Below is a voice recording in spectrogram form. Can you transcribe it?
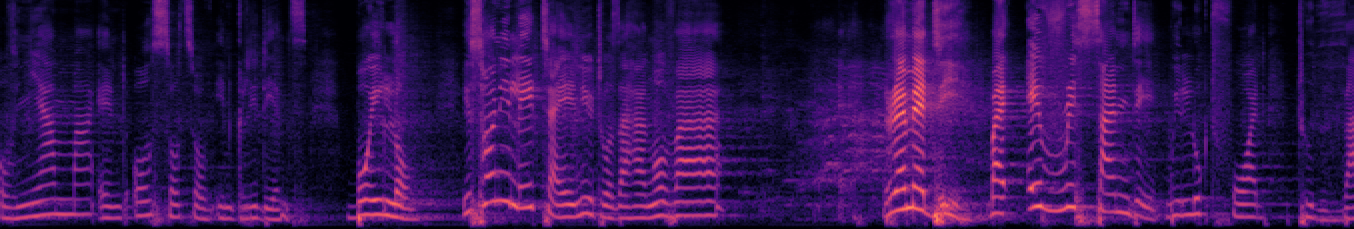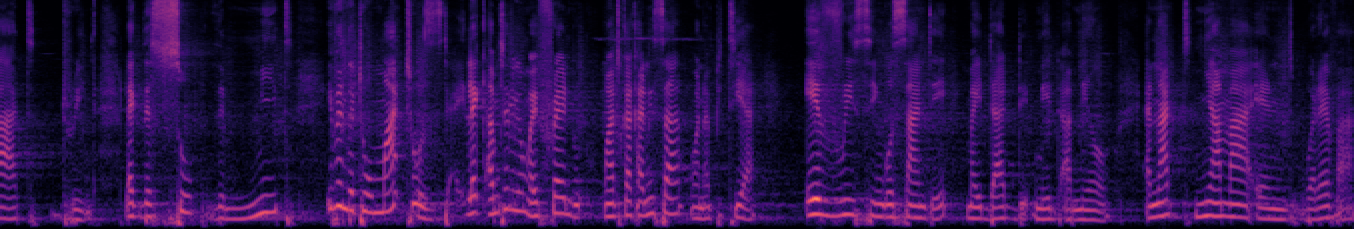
of nyama and all sorts of ingredients. Boilo. It's only later I knew it was a hangover remedy. By every Sunday, we looked forward to that drink. Like the soup, the meat, even the tomatoes. Like I'm telling you, my friend, wanatoka kanisa, wanapitia. Every single Sunday, my dad made a meal. And that nyama and whatever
